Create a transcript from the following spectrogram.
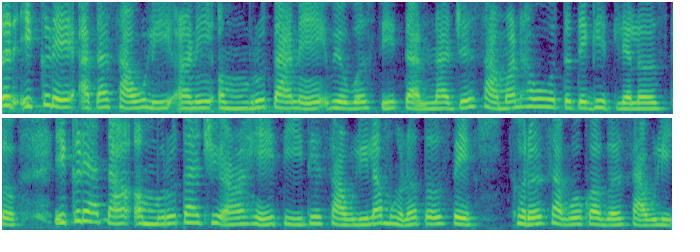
तर इकडे आता सावली आणि अमृताने व्यवस्थित त्यांना जे सामान हवं होतं ते घेतलेलं असतं. इकडे आता अमृताची आहे ती इथे सावलीला म्हणत असते. खरं सांगू का ग सावली?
